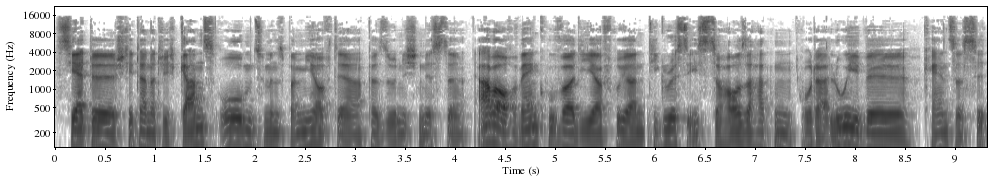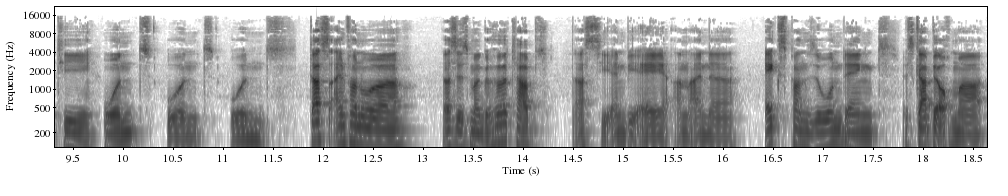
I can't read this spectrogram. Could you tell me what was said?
Seattle steht da natürlich ganz oben, zumindest bei mir auf der persönlichen Liste. Aber auch Vancouver, die ja früher die Grizzlies zu Hause hatten. Oder Louisville, Kansas City und, und, und. Das einfach nur, dass ihr es mal gehört habt, dass die NBA an eine Expansion denkt. Es gab ja auch mal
